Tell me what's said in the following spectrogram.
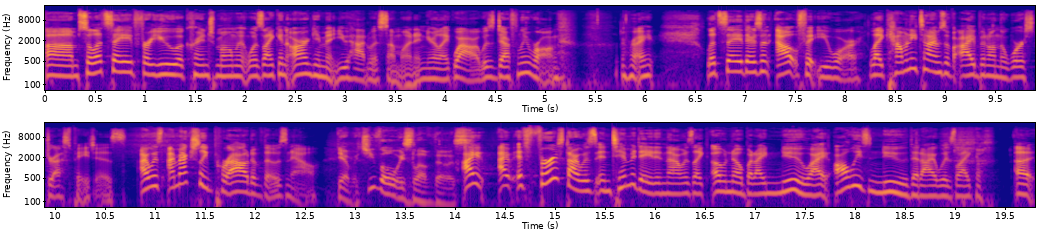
Um, so let's say for you, a cringe moment was like an argument you had with someone and you're like, wow, I was definitely wrong. right? Let's say there's an outfit you wore. Like how many times have I been on the worst dress pages? I was I'm actually proud of those now. yeah but you've always loved those I, I at first I was intimidated and I was like, "Oh no," but I knew. I always knew that I was like a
